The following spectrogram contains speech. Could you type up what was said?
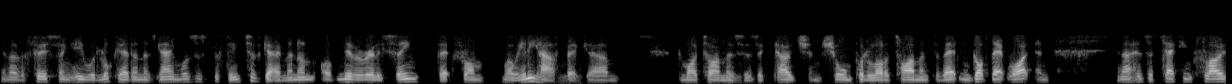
you know the first thing he would look at in his game was his defensive game, and I've never really seen that from well any halfback. Um, in my time as, as a coach, and Shaun put a lot of time into that and got that right, and you know his attacking flow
